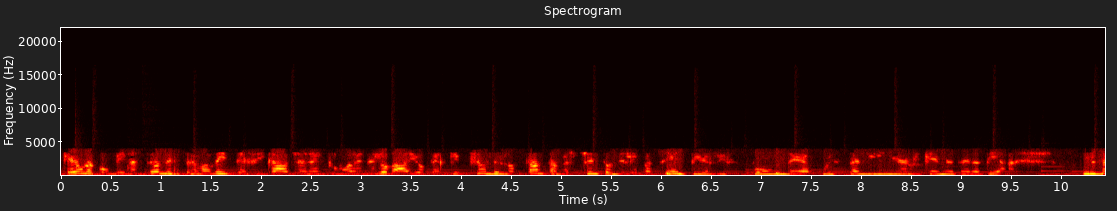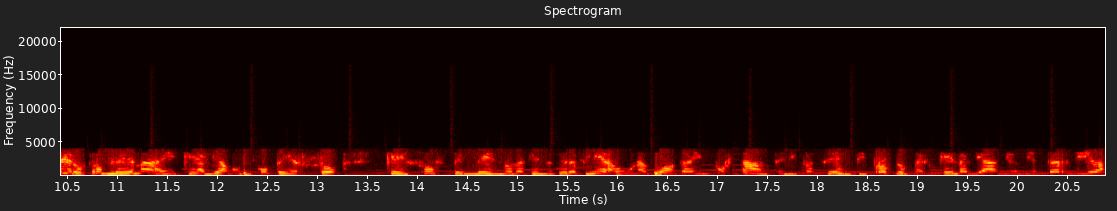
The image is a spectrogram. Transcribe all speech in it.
che è una combinazione estremamente efficace nel tumore dell'ovario perché più dell'80% delle pazienti risponde a questa linea di chemioterapia. Il vero problema è che abbiamo scoperto che sostenendo la chemioterapia una quota importante di pazienti, proprio perché la diagnosi è tardiva,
